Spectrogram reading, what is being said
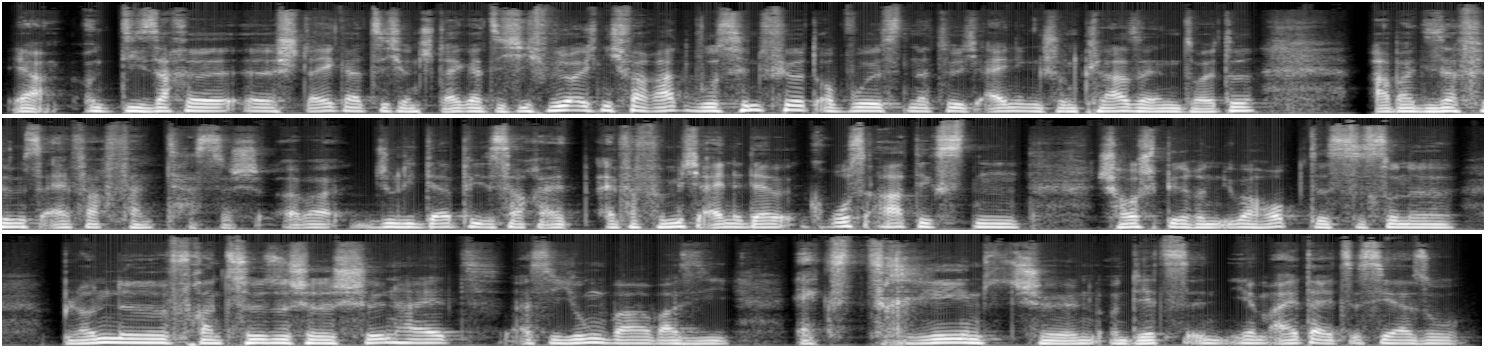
ja, und die Sache äh, steigert sich und steigert sich. Ich will euch nicht verraten, wo es hinführt, obwohl es natürlich einigen schon klar sein sollte. Aber dieser Film ist einfach fantastisch. Aber Julie Delpy ist auch einfach für mich eine der großartigsten Schauspielerinnen überhaupt. Das ist so eine blonde französische Schönheit. Als sie jung war, war sie extremst schön. Und jetzt in ihrem Alter, jetzt ist sie ja so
